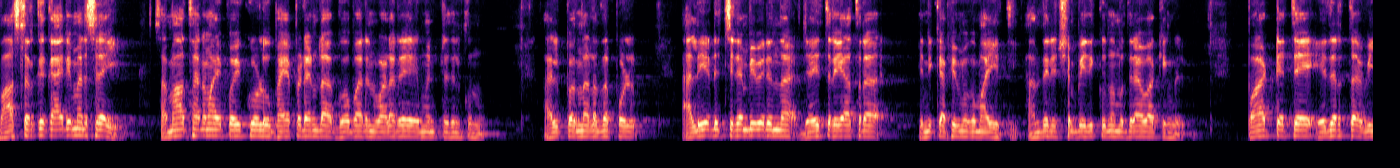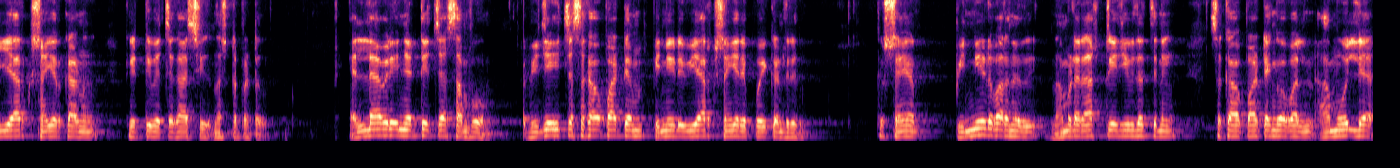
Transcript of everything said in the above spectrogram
മാസ്റ്റർക്ക് കാര്യം മനസ്സിലായി. സമാധാനമായി പോയിക്കോളൂ. ഭയപ്പെടേണ്ട. ഗോപാലൻ വളരെ മുന്നിട്ട് നിൽക്കുന്നു. അല്പം നടന്നപ്പോൾ അലിയടിച്ചിരമ്പി വരുന്ന ജൈത്രയാത്ര എനിക്ക് അഭിമുഖമായി എത്തി. അന്തരീക്ഷം ഭേദിക്കുന്ന മുദ്രാവാക്യങ്ങൾ. പാട്യത്തെ എതിർത്ത വി ആർ ഷയർക്കാണ് കെട്ടിവെച്ച കാശ് നഷ്ടപ്പെട്ടത്. എല്ലാവരെയും ഞെട്ടിച്ച സംഭവം. വിജയിച്ച സഹപാഠ്യം പിന്നീട് വി ആർ കൃഷ്ണയ്യരെ പോയി കണ്ടിരുന്നു. കൃഷ്ണയ്യർ പിന്നീട് പറഞ്ഞത് നമ്മുടെ രാഷ്ട്രീയ ജീവിതത്തിന് സഖാവ് പാട്യം ഗോപാലൻ അമൂല്യ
